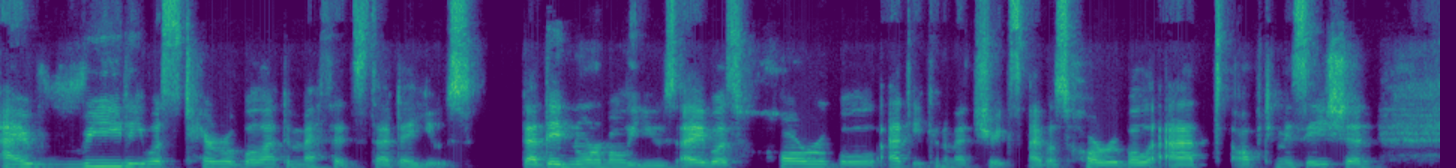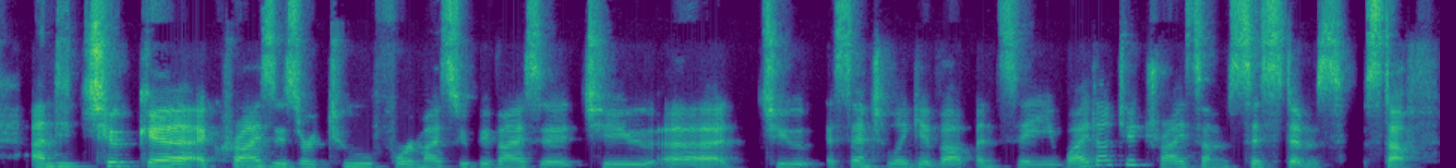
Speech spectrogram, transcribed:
I really was terrible at the methods that they use, that they normally use. I was horrible at econometrics. I was horrible at optimization. And it took a, crisis or two for my supervisor to uh, to essentially give up and say, "Why don't you try some systems stuff?"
